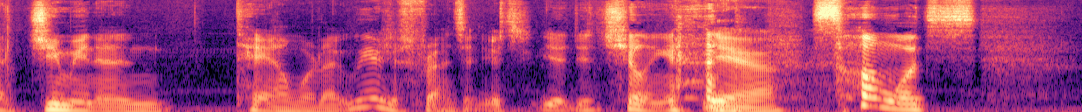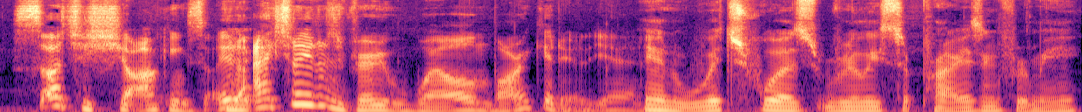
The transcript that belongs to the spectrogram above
like Jimin and Taeyang were like we're just friends and you're, you're, you're chilling. yeah. song was such a shocking song. It, Yeah. actually, it was very well marketed. Yeah. And which was really surprising for me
